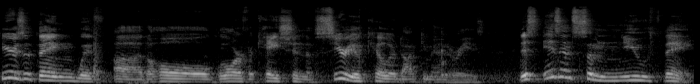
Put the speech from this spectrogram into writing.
here's the thing with uh, the whole glorification of serial killer documentaries. This isn't some new thing.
